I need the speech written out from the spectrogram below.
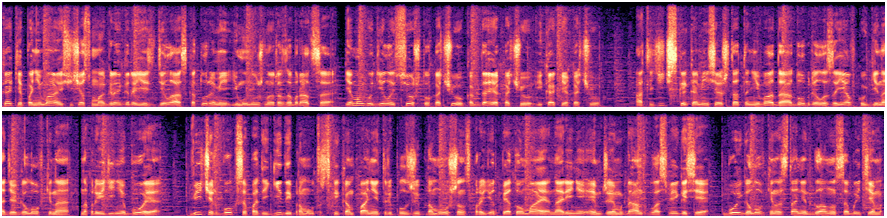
Как я понимаю, сейчас у Макгрегора есть дела, с которыми ему нужно разобраться. Я могу делать все, что хочу, когда я хочу и как я хочу. Атлетическая комиссия штата Невада одобрила заявку Геннадия Головкина на проведение боя Вечер бокса под эгидой промоутерской компании Triple G Promotions пройдет 5 мая на арене MGM Grand в Лас-Вегасе. Бой Головкина станет главным событием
